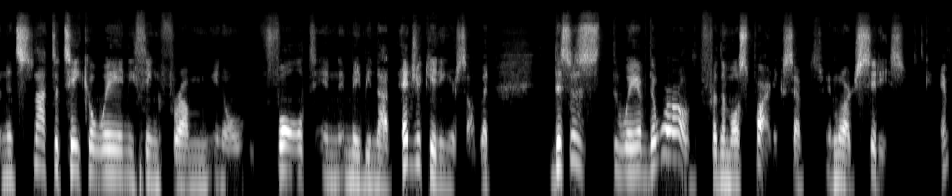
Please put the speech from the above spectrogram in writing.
And it's not to take away anything from, you know, fault in maybe not educating yourself, but this is the way of the world for the most part, except in large cities. Okay?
